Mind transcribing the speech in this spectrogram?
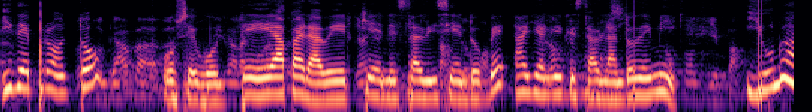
Y de pronto, o se voltea para ver quién está diciendo, ve, hay alguien que está hablando de mí. Y uno,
